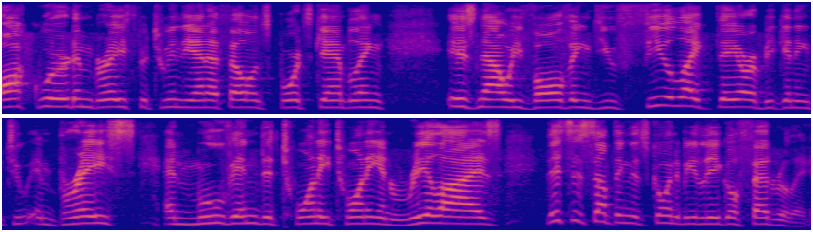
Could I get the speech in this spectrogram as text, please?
awkward embrace between the NFL and sports gambling is now evolving? Do you feel like they are beginning to embrace and move into 2020 and realize this is something that's going to be legal federally?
